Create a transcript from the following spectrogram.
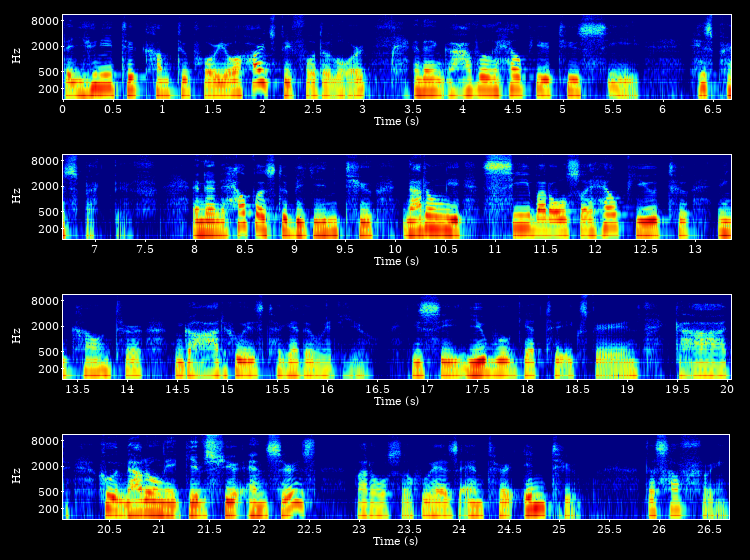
that you need to come to pour your hearts before the Lord, and then God will help you to see His perspective and then help us to begin to not only see, but also help you to encounter God who is together with you. You see, you will get to experience God who not only gives you answers, but also who has entered into the suffering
